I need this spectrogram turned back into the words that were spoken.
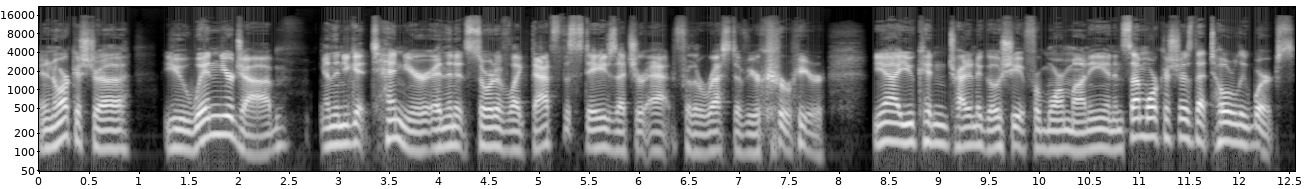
In an orchestra, you win your job and then you get tenure, and then it's sort of like that's the stage that you're at for the rest of your career yeah, you can try to negotiate for more money. And in some orchestras, that totally works.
